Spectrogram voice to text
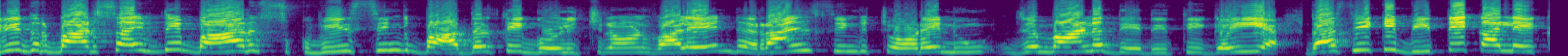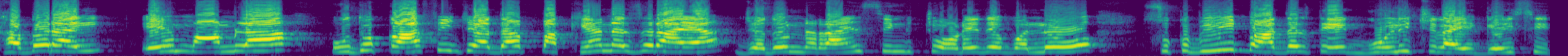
ਸ਼੍ਰੀ ਦਰਬਾਰ ਸਾਹਿਬ ਦੇ ਬਾਹਰ ਸੁਖਬੀਰ ਸਿੰਘ ਬਾਦਲ ਤੇ ਗੋਲੀ ਚਲਾਉਣ ਵਾਲੇ ਨਰਾਇਣ ਸਿੰਘ ਚੌੜੇ ਨੂੰ ਜ਼ਮਾਨਤ ਦੇ ਦਿੱਤੀ ਗਈ ਹੈ। ਦੱਸਦੀ ਕਿ ਬੀਤੇ ਕੱਲ ਇਹ ਖਬਰ ਆਈ। ਇਹ ਮਾਮਲਾ ਉਦੋਂ ਕਾਫੀ ਜ਼ਿਆਦਾ ਭਖਿਆ ਨਜ਼ਰ ਆਇਆ, ਜਦੋਂ ਨਰਾਇਣ ਸਿੰਘ ਚੌੜੇ ਦੇ ਵੱਲੋਂ ਸੁਖਬੀਰ ਬਾਦਲ ਤੇ ਗੋਲੀ ਚਲਾਈ ਗਈ ਸੀ।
